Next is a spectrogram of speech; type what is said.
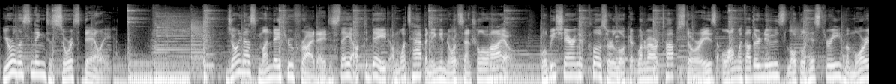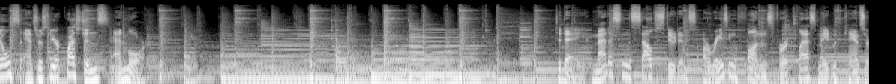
You're listening to Source Daily. Join us Monday through Friday to stay up to date on what's happening in North Central Ohio. We'll be sharing a closer look at one of our top stories, along with other news, local history, memorials, answers to your questions, and more. Today, Madison South students are raising funds for a classmate with cancer.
